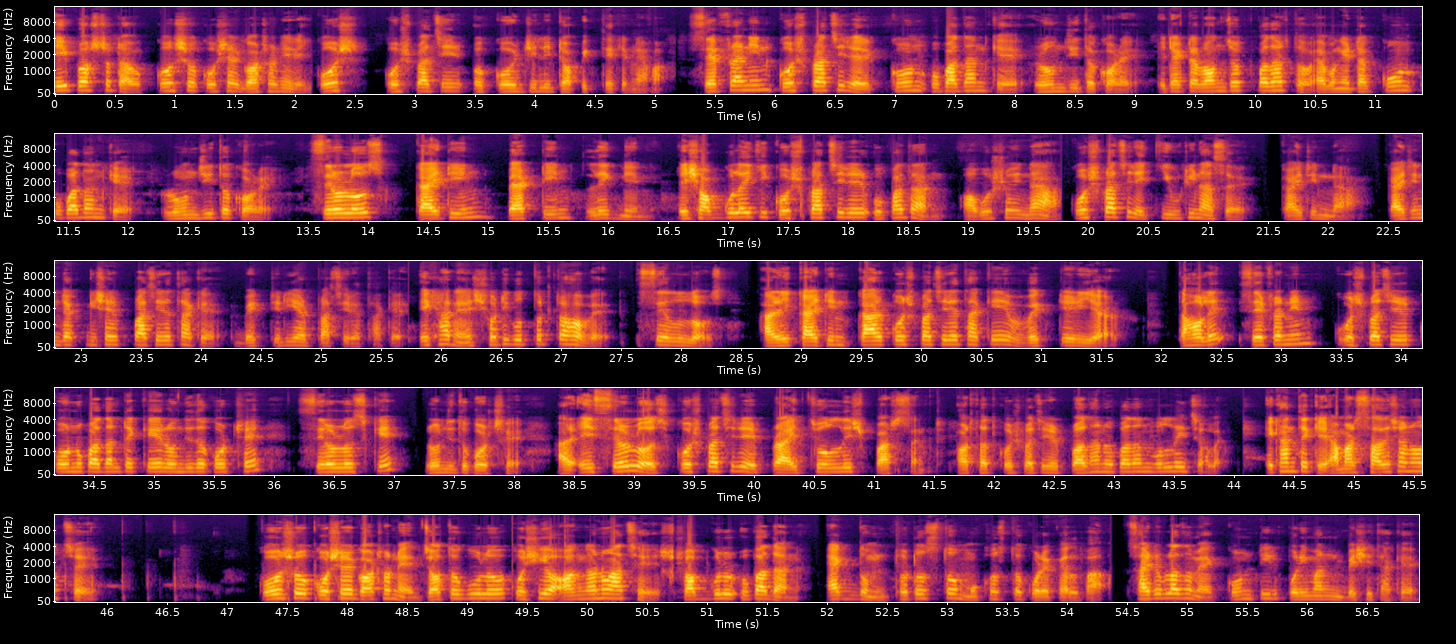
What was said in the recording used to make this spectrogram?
এই প্রশ্নটাও কোষ ও কোষের গঠনেরই, কোষ কোষ প্রাচীর ও কোষঝিলি টপিক থেকে নেওয়া। সেফ্রানিন কোষ প্রাচীরের কোন উপাদানকে রঞ্জিত করে? এটা একটা রঞ্জক পদার্থ এবং এটা কোন উপাদানকে রঞ্জিত করে? সেরোলোজ কাইটিন, প্যাকটিন, লিগনিন, এই সবগুলাই কি কোষ প্রাচীরের উপাদান? অবশ্যই না। কোষ প্রাচীরে কিউটিন আছে, কাইটিন না। কাইটিনটা কিসের প্রাচীরে থাকে? ব্যাকটেরিয়ার প্রাচীরে থাকে। এখানে সঠিক উত্তরটা হবে সেলুলোজ। আর এই কাইটিন কার কোষ প্রাচীরে থাকে? ব্যাকটেরিয়ার। তাহলে সেফ্রানিন কোষ প্রাচীরের কোন উপাদানটাকে রঞ্জিত করছে? সেলুলোজকে রঞ্জিত করছে। আর এই সেলুলোজ কোষ প্রাচীরের প্রায় চল্লিশ পার্সেন্ট, অর্থাৎ কোষ প্রাচীরের প্রধান উপাদান বললেই চলে। এখান থেকে আমার সাজেশন হচ্ছে, কোষ ও কোষের গঠনে যতগুলো কোষীয় অঙ্গাণু আছে, সবগুলোর উপাদান একদম ঠোঁটস্থ, মুখস্থ করে ফেলবা। সাইটোপ্লাজমে কোনটির পরিমাণ বেশি থাকে?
